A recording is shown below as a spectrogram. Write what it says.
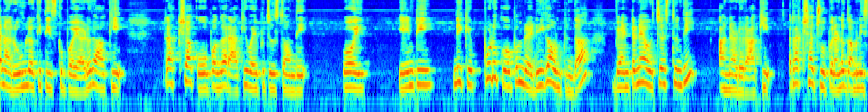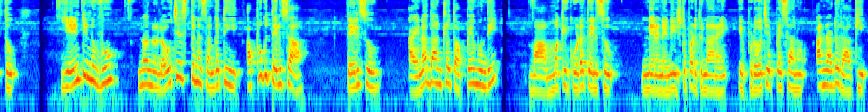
తన రూమ్లోకి తీసుకుపోయాడు రాఖీ. రక్ష కోపంగా రాఖీ వైపు చూస్తోంది. ఓయ్ ఏంటి? నీకెప్పుడు కోపం రెడీగా ఉంటుందా? వెంటనే వచ్చేస్తుంది అన్నాడు రాఖీ రక్ష చూపులను గమనిస్తూ. ఏంటి నువ్వు? నన్ను లవ్ చేస్తున్న సంగతి అప్పుకు తెలుసా? తెలుసు. అయినా దాంట్లో తప్పేముంది? మా అమ్మకి కూడా తెలుసు. నేను నిన్ను ఇష్టపడుతున్నానని ఎప్పుడో చెప్పేశాను అన్నాడు రాఖీ.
